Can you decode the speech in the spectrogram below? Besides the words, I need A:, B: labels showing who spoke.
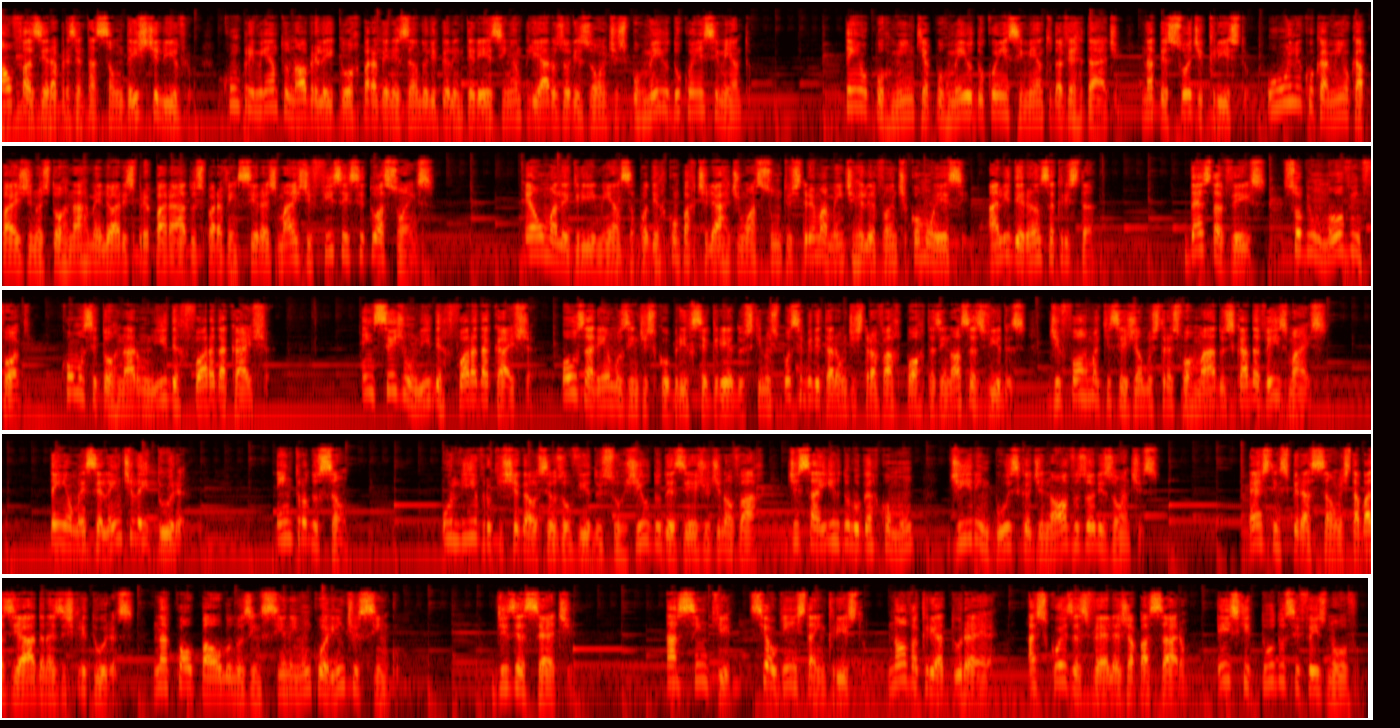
A: Ao fazer a apresentação deste livro, cumprimento o nobre leitor parabenizando-lhe pelo interesse em ampliar os horizontes por meio do conhecimento. Tenho por mim que é por meio do conhecimento da verdade, na pessoa de Cristo, o único caminho capaz de nos tornar melhores preparados para vencer as mais difíceis situações. É uma alegria imensa poder compartilhar de um assunto extremamente relevante como esse, a liderança cristã. Desta vez, sob um novo enfoque, como se tornar um líder fora da caixa. Em Seja um Líder Fora da Caixa, ousaremos em descobrir segredos que nos possibilitarão destravar portas em nossas vidas, de forma que sejamos transformados cada vez mais. Tenha uma excelente leitura. Introdução O livro que chega aos seus ouvidos surgiu do desejo de inovar, de sair do lugar comum, de ir em busca de novos horizontes. Esta inspiração está baseada nas Escrituras, na qual Paulo nos ensina em 1 Coríntios 5. 17. Assim que, se alguém está em Cristo, nova criatura é, as coisas velhas já passaram, eis que tudo se fez novo.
